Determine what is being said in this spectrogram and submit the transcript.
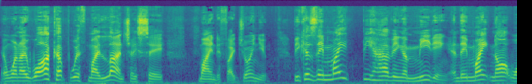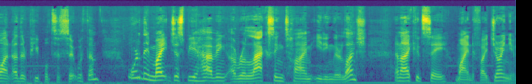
And when I walk up with my lunch, I say, mind if I join you? Because they might be having a meeting and they might not want other people to sit with them, or they might just be having a relaxing time eating their lunch, and I could say, Mind if I join you?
